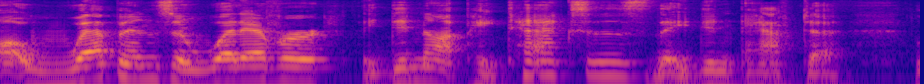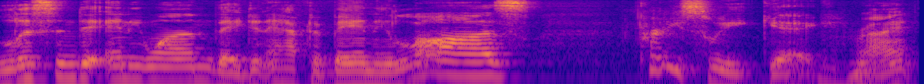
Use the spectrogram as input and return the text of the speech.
uh, weapons or whatever. They did not pay taxes. They didn't have to listen to anyone. They didn't have to obey any laws. Pretty sweet gig, right?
